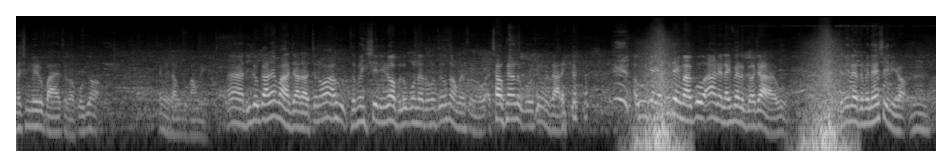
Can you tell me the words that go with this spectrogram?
မချူလေးတို့ပါတယ်ဆိုတော့ပို့ပြီးတော့စိတ်ဝင်စားဖို့ကောင်းတယ်အဲဒီလိုကားထဲမှာကြတော့ကျွန်တော်ကအခုသမင်ရှင်နေတော့ဘယ်လိုပုံစံတုံးသုံးဆောင်မလဲဆိုတော့အချောက်ခန်းလို့ကိုစိတ်ဝင်စားတယ်အခုကျရင်အခုချိန်မှာကိုအားနဲ့ live ပဲလို့ပြောကြတာဟုတ်သမင်နဲ့သမင်နဲ့ရှင်နေတော့อืมခေါ်ကြတာလို့ပါ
